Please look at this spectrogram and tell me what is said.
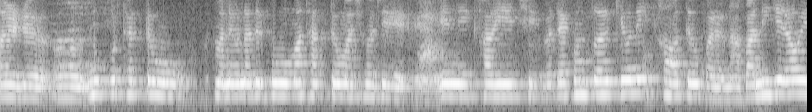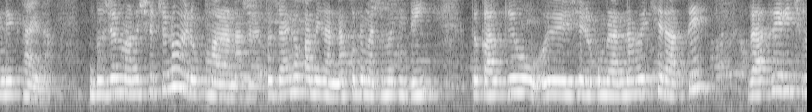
আর নুপুর থাকতেও মানে ওনাদের বৌমা থাকতেও মাঝে মাঝে এনে খাইয়েছে। বাট এখন তো আর কেউ নেই, খাওয়াতেও পারে না, বা নিজেরাও এনে খায় না। দুজন মানুষের জন্য এরকম আর রান্না করে না। তো যাই হোক, আমি রান্না করলে মাঝে মাঝে দিই। তো কালকেও ওই সেরকম রান্না হয়েছে রাতে। রাত হয়ে গেছিল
